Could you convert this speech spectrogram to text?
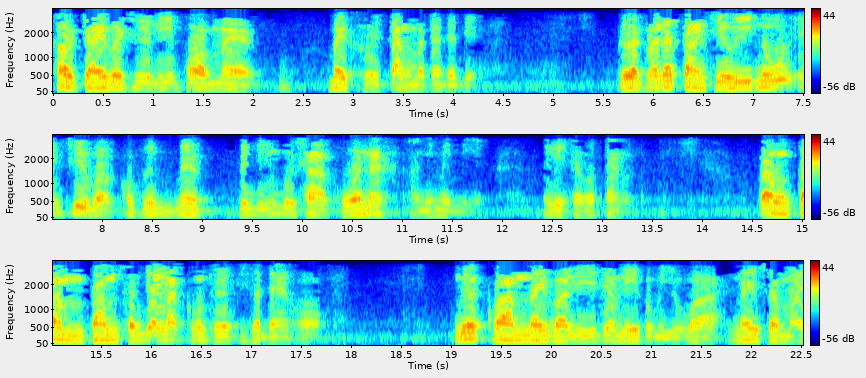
เข้าใจว่าชื่อนี้พ่อแม่ไม่เคยตั้งมาตั้งแต่เด็ก เกิดมาแล้วตั้งชื่ออีนูเองชื่อว่าเขาเป็นแม่ เป็นหญิงบูชาผัวนะ อันนี้ไม่มี ไม่มีใครเขาตั้ง ต้องตั้มตามสัญลักษณ์ของเธอที่แสดงออก เนื้อความในบาลีเรื่องนี้ก็มีอยู่ว่า ในสมัย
